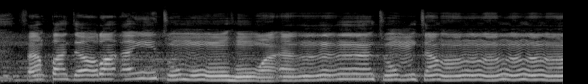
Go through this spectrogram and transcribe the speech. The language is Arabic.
فقد رأيتموه وأنتم تنظرون.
